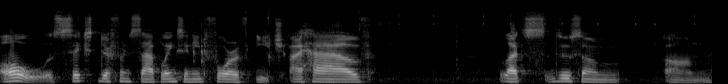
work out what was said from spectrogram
Oh, six different saplings. I need four of each. I have... Let's do some... Um,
